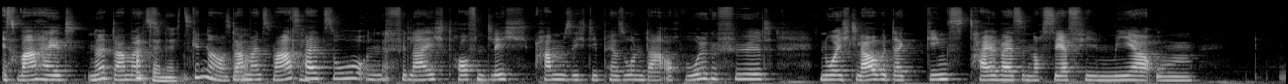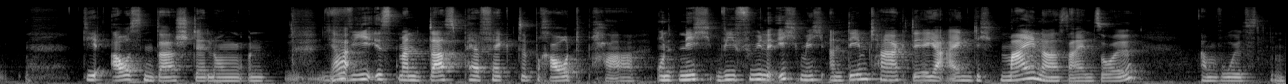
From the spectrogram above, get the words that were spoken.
Es war halt, ne, damals. Macht ja nichts. Genau, So, damals war es okay. halt so und vielleicht, hoffentlich, haben sich die Personen da auch wohlgefühlt. Nur ich glaube, da ging es teilweise noch sehr viel mehr um die Außendarstellung und Ja. wie ist man das perfekte Brautpaar und nicht, wie fühle ich mich an dem Tag, der ja eigentlich meiner sein soll, am wohlsten.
